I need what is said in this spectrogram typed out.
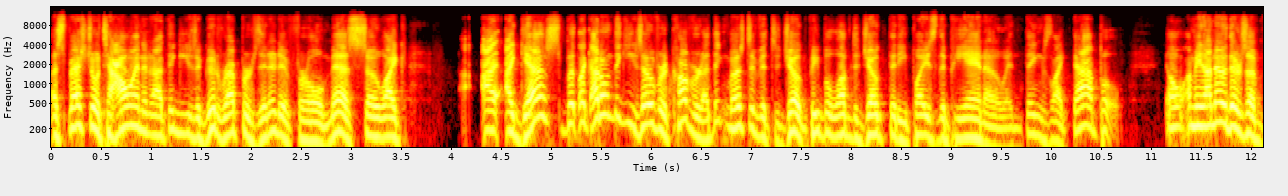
a special talent, and I think he's a good representative for Ole Miss. So, like, I, I guess, but like I don't think he's overcovered. I think most of it's a joke. People love to joke that he plays the piano and things like that. But you know, I mean, I know there's a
